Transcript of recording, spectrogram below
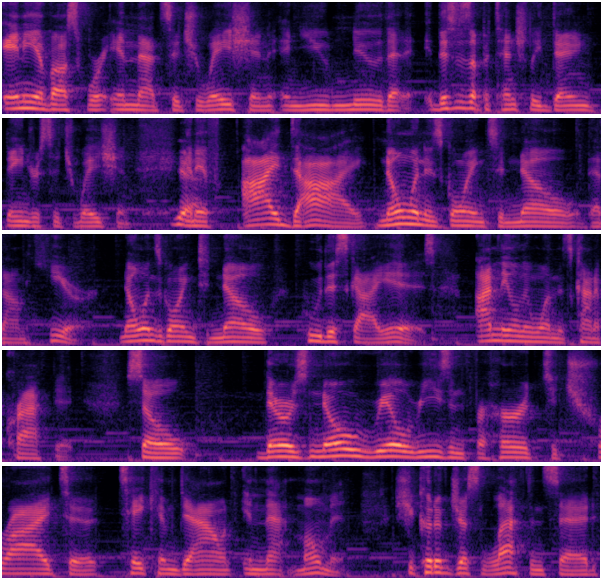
any of us were in that situation and you knew that this is a potentially da- dangerous situation. Yeah. and if i die no one is going to know that i'm here. No one's going to know who this guy is. I'm the only one that's kind of cracked it. So there is no real reason for her to try to take him down in that moment. She could have just left and said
